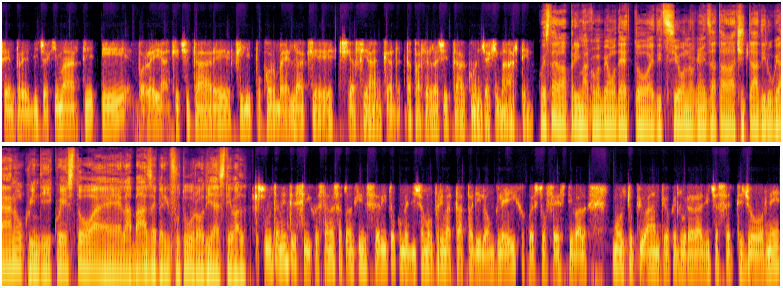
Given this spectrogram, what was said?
sempre di Jackie Marti e vorrei anche citare Filippo Corbella che si affianca da parte della città con Jackie Martin. Questa è la prima, come abbiamo detto, edizione organizzata dalla città di Lugano, quindi questa è la base per il futuro di Estival. Assolutamente sì, quest'anno è stato anche inserito come diciamo prima tappa di Long Lake, questo festival molto più ampio che durerà 17 giorni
